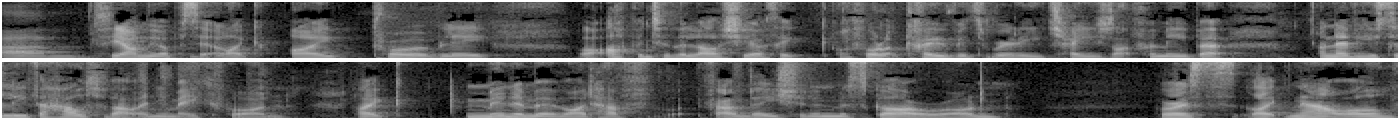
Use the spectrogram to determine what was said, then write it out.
Um, See, I'm the opposite. Like I probably well, up until the last year, I think I feel like COVID's really changed that for me. But I never used to leave the house without any makeup on. Like minimum, I'd have foundation and mascara on, whereas like now I'll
